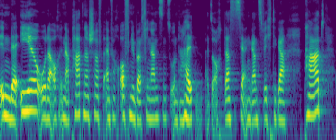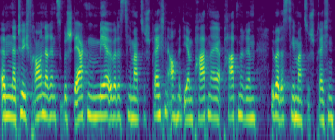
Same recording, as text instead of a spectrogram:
in der Ehe oder auch in der Partnerschaft einfach offen über Finanzen zu unterhalten. Also auch das ist ja ein ganz wichtiger Part. Ähm, natürlich Frauen darin zu bestärken, mehr über das Thema zu sprechen, auch mit ihrem Partner, Partnerin über das Thema zu sprechen,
